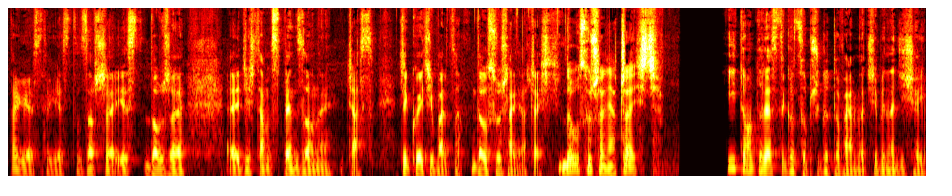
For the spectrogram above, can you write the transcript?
Tak jest, tak jest. To zawsze jest dobrze gdzieś tam spędzony czas. Dziękuję Ci bardzo. Do usłyszenia. Cześć. Do usłyszenia. Cześć. I to tyle z tego, co przygotowałem dla Ciebie na dzisiaj.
